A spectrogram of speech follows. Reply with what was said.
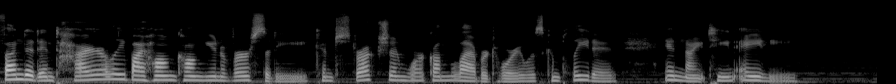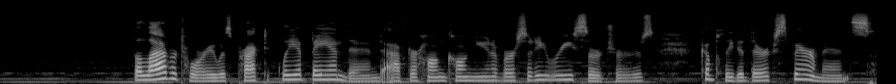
Funded entirely by Hong Kong University, construction work on the laboratory was completed in 1980. The laboratory was practically abandoned after Hong Kong University researchers completed their experiments,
